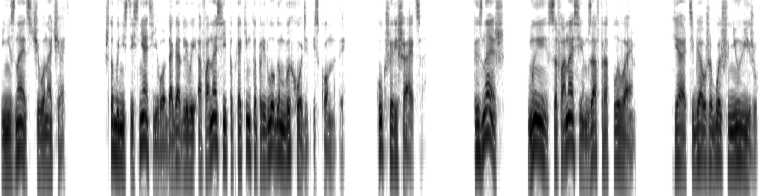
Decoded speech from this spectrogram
и не знает, с чего начать. Чтобы не стеснять его, догадливый Афанасий под каким-то предлогом выходит из комнаты. Кукша решается. «Ты знаешь, мы с Афанасием завтра отплываем. Я тебя уже больше не увижу.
